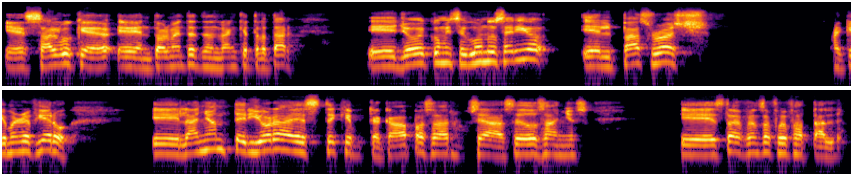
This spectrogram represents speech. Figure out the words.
es algo que eventualmente tendrán que tratar. Eh, yo voy con mi segundo serio, el pass rush. ¿A qué me refiero? El año anterior a este que, acaba de pasar, o sea, hace dos años, eh, esta defensa fue fatal.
